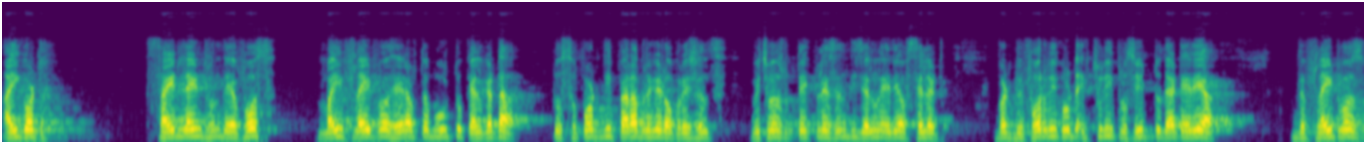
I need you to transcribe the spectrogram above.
I got sidelined from the Air Force. My flight was hereafter moved to Calcutta to support the para brigade operations, which was to take place in the general area of Sylhet. But before we could actually proceed to that area, the flight was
